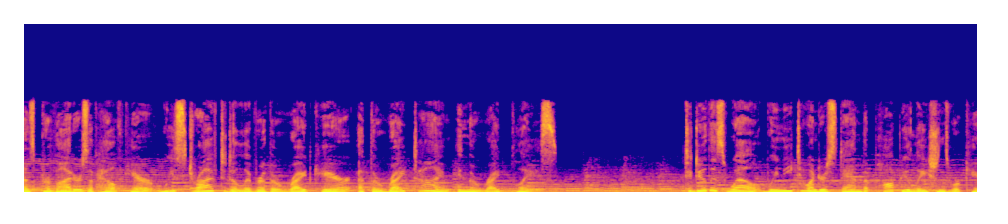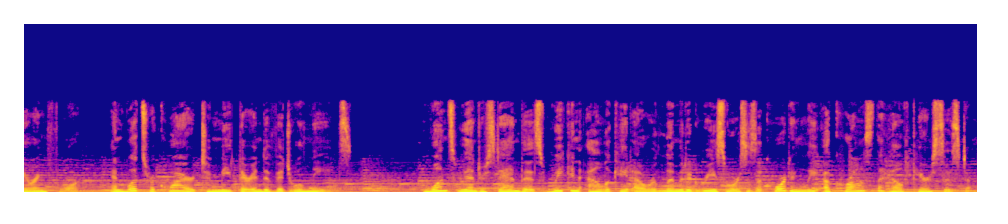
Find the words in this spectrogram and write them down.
As providers of healthcare, we strive to deliver the right care at the right time in the right place. To do this well, we need to understand the populations we're caring for and what's required to meet their individual needs. Once we understand this, we can allocate our limited resources accordingly across the healthcare system.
